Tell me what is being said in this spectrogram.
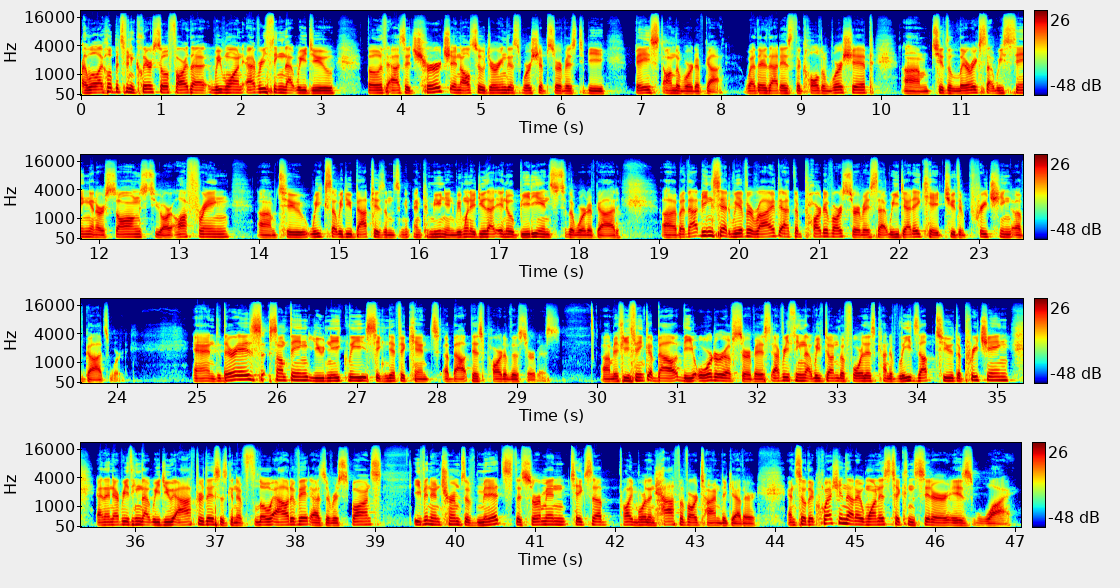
Uh, well, I hope it's been clear so far that we want everything that we do, both as a church and also during this worship service, to be based on the Word of God whether that is the call to worship, um, to the lyrics that we sing in our songs, to our offering, um, to weeks that we do baptisms and communion. We want to do that in obedience to the Word of God. Uh, but that being said, we have arrived at the part of our service that we dedicate to the preaching of God's Word. And there is something uniquely significant about this part of the service. Um, if you think about the order of service, everything that we've done before this kind of leads up to the preaching, and then everything that we do after this is going to flow out of it as a response. Even in terms of minutes, the sermon takes up probably more than half of our time together. And so the question that I want us to consider is why?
